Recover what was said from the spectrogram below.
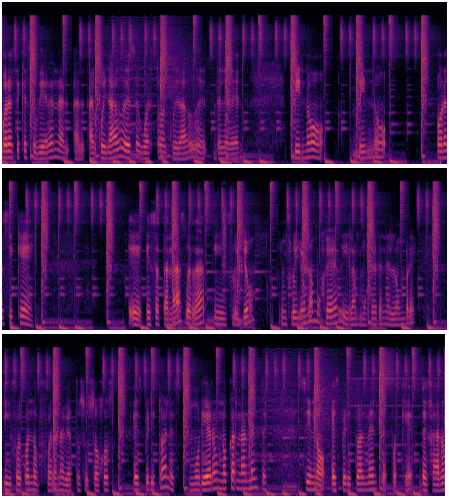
ahora sí que estuvieran al, cuidado de ese huerto, al cuidado del Edén. Vino, vino, ahora sí que eh, Satanás, ¿verdad? Influyó, influyó en la mujer y la mujer en el hombre. Y fue cuando fueron abiertos sus ojos espirituales. Murieron no carnalmente, sino espiritualmente, porque dejaron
